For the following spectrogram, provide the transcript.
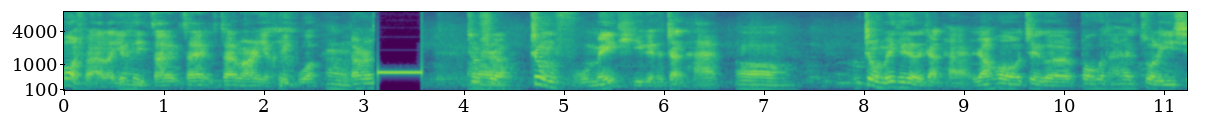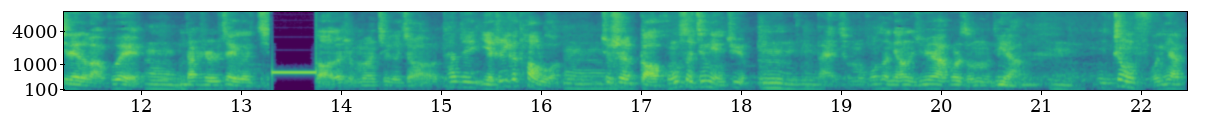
爆出来了，也可以咱咱咱玩意儿也可以播。嗯。当时就是哦政府媒体给他站台，哦，政府媒体给他站台，然后这个包括他还做了一系列的晚会，嗯。当时这个搞的什么这个叫他这也是一个套路，嗯就是搞红色经典剧，嗯摆什么红色娘子军啊或者怎么怎么地啊，嗯你政府你看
